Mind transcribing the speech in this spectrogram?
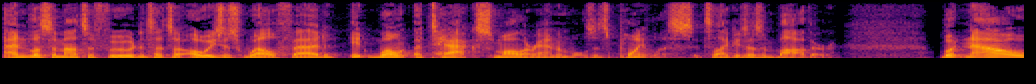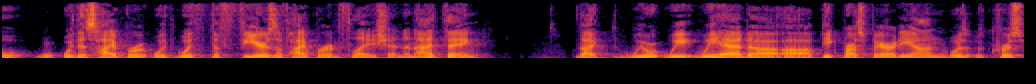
endless amounts of food and so it's always just well fed, it won't attack smaller animals. It's pointless. It's like it doesn't bother. But now with this hyper, with, with the fears of hyperinflation, and I think like we we, we had, uh, uh, peak prosperity on was it Chris,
